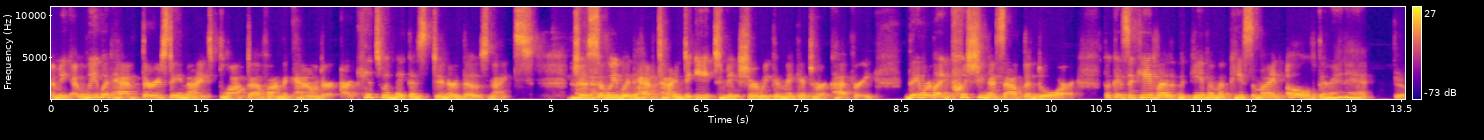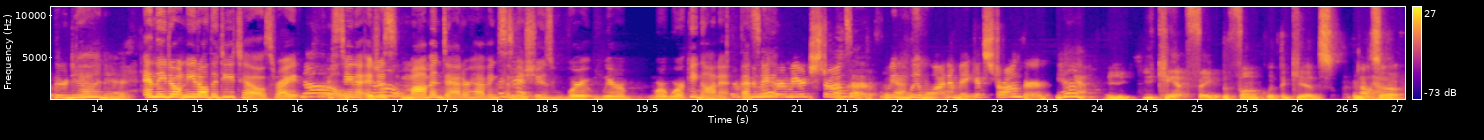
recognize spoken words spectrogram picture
I mean, we would have Thursday nights blocked off on the calendar. Our kids would make us dinner those nights just so we would have time to eat to make sure we could make it to recovery. They were like pushing us out the door because it gave a, it gave them a peace of mind. Oh, oh, they're in it. Yeah. They're doing yeah. it. And they don't need all the details, right? No, Christina, it's no. just mom and dad are having That's some it. issues. We're we're we're working on it. We're gonna make it. our marriage stronger. We yeah. we want to make it stronger. Yeah. You you can't fake the funk with the kids. No. So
